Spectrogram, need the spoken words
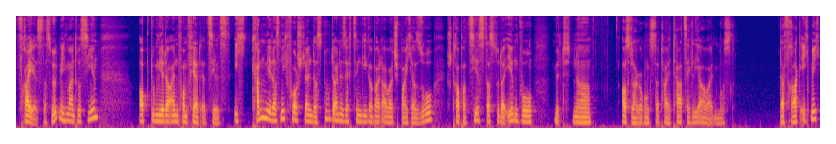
frei ist. Das würde mich mal interessieren, ob du mir da einen vom Pferd erzählst. Ich kann mir das nicht vorstellen, dass du deine 16 GB Arbeitsspeicher so strapazierst, dass du da irgendwo mit einer Auslagerungsdatei tatsächlich arbeiten musst. Da frage ich mich,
